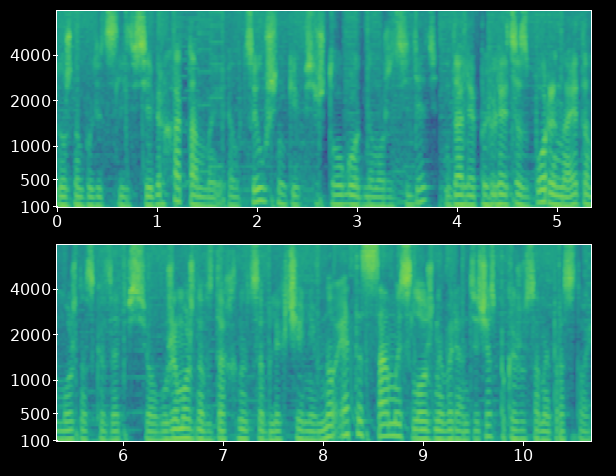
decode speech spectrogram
нужно будет слить все верха, там и ЛЦУшники, все что угодно может сидеть. Далее появляется сбор, и на этом можно сказать все. Уже можно вздохнуть с облегчением, но это самый сложный вариант, сейчас покажу самый простой.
